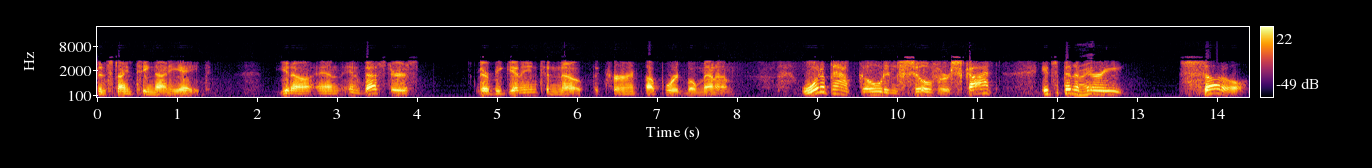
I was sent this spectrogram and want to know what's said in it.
since 1998. You know, and investors, they're beginning to note the current upward momentum. What about gold and silver? Scott, it's been a very subtle,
